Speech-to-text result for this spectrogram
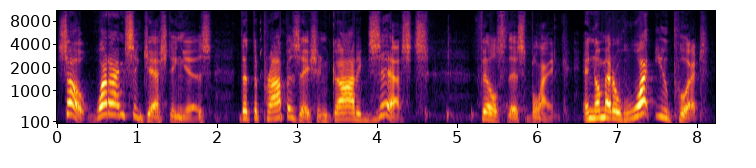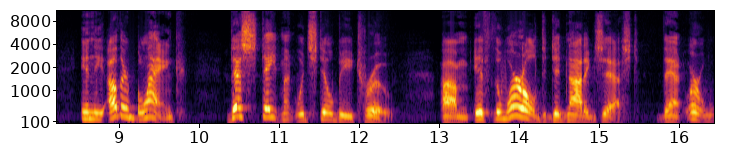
So, what I'm suggesting is that the proposition God exists fills this blank. And no matter what you put in the other blank, this statement would still be true. Um, if the world did not exist, then, or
